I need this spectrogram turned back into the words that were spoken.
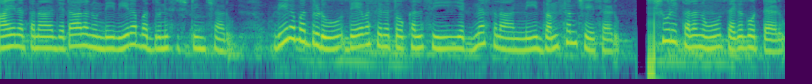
ఆయన తన జటాల నుండి వీరభద్రుని సృష్టించాడు. వీరభద్రుడు దేవసేనతో కలిసి యజ్ఞస్థలాన్ని ధ్వంసం చేశాడు. శివుడి తలను తెగగొట్టాడు.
